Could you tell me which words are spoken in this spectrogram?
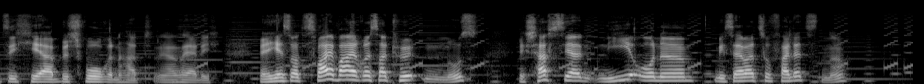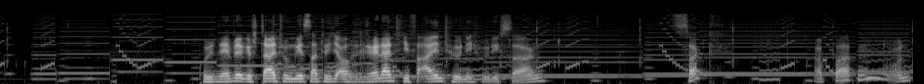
sich her beschworen hat. Ja, ehrlich. Wenn ich jetzt noch zwei Walrösser töten muss, ich schaff's ja nie, ohne mich selber zu verletzen, ne? Gut, die Levelgestaltung ist natürlich auch relativ eintönig, würde ich sagen. Zack. Abwarten und...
